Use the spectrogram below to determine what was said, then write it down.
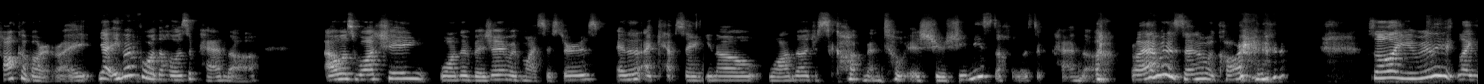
talk about it right? Yeah even for the holistic panda I was watching WandaVision with my sisters, and then I kept saying, you know, Wanda just got mental issues. She needs the holistic panda, right? I'm gonna send him a card. so like you really like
